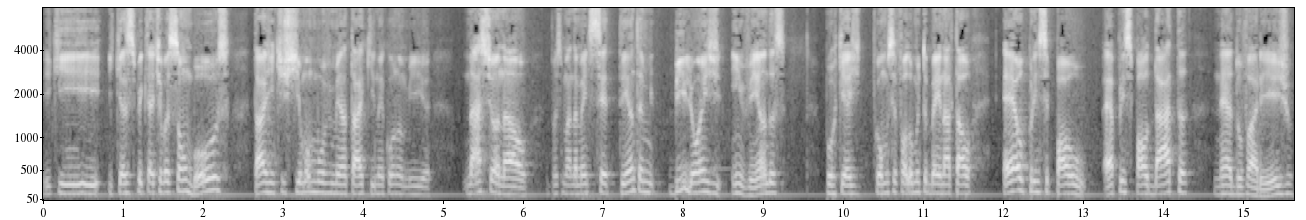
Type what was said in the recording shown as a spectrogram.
e que, e que as expectativas são boas. Tá? A gente estima movimentar aqui na economia nacional aproximadamente 70 mi- bilhões em vendas, porque, como você falou muito bem, Natal é o principal é a principal data né, do varejo.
